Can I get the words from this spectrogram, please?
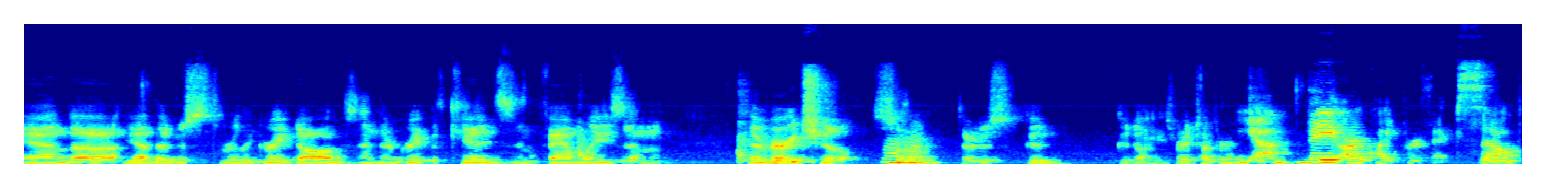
And uh, yeah, they're just really great dogs and they're great with kids and families and they're very chill. So Mhm. they're just good, good doggies, right, Tucker? Yeah, they are quite perfect. So,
